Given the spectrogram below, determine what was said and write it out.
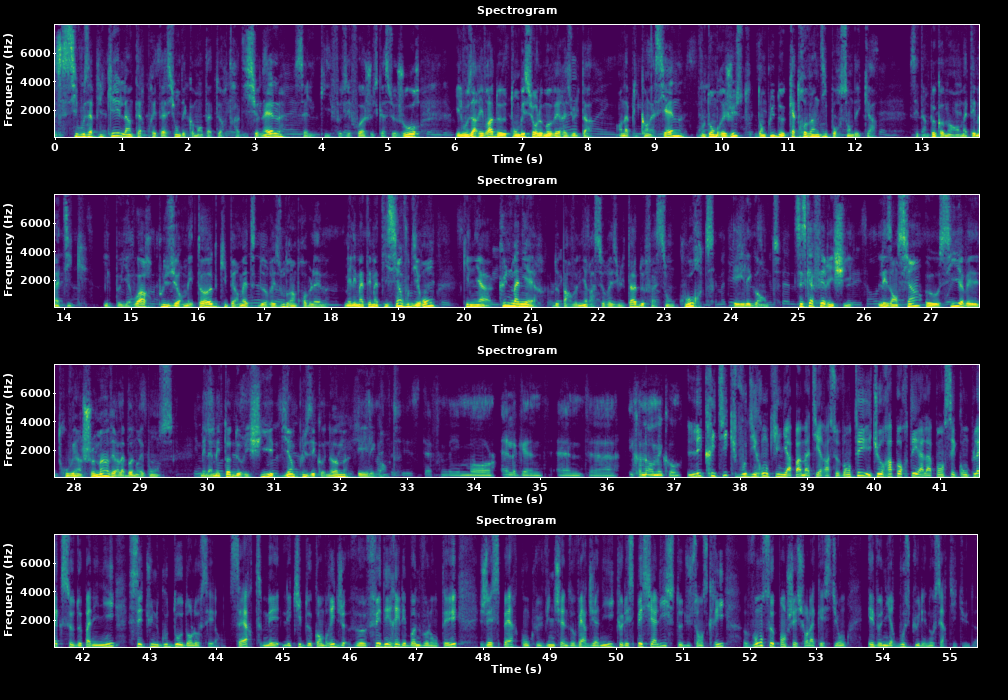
Si vous appliquez l'interprétation des commentateurs traditionnels, celle qui faisait foi jusqu'à ce jour, il vous arrivera de tomber sur le mauvais résultat. En appliquant la sienne, vous tomberez juste dans plus de 90% des cas. C'est un peu comme en mathématiques. Il peut y avoir plusieurs méthodes qui permettent de résoudre un problème. Mais les mathématiciens vous diront qu'il n'y a qu'une manière de parvenir à ce résultat de façon courte et élégante. C'est ce qu'a fait Rishi. Les anciens, eux aussi, avaient trouvé un chemin vers la bonne réponse. Mais la méthode de Rishi est bien plus économe et élégante. Les critiques vous diront qu'il n'y a pas matière à se vanter et que rapporté à la pensée complexe de Panini, c'est une goutte d'eau dans l'océan. Certes, mais l'équipe de Cambridge veut fédérer les bonnes volontés. J'espère, conclut Vincenzo Vergiani, que les spécialistes du sanskrit vont se pencher sur la question et venir bousculer nos certitudes.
